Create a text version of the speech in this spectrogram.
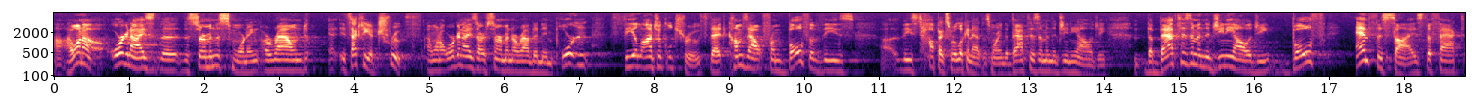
Uh, I want to organize the, the sermon this morning around, it's actually a truth. I want to organize our sermon around an important theological truth that comes out from both of these uh, these topics we're looking at this morning the baptism and the genealogy. The baptism and the genealogy both emphasize the fact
